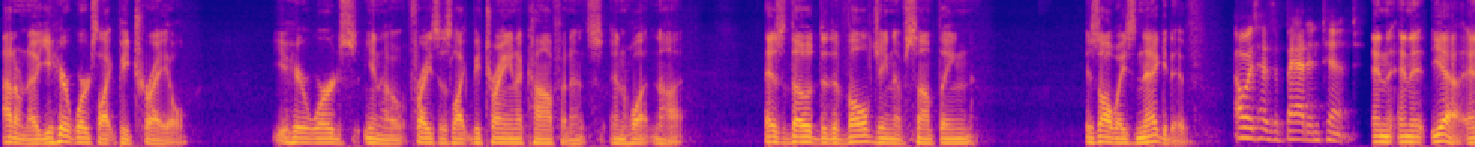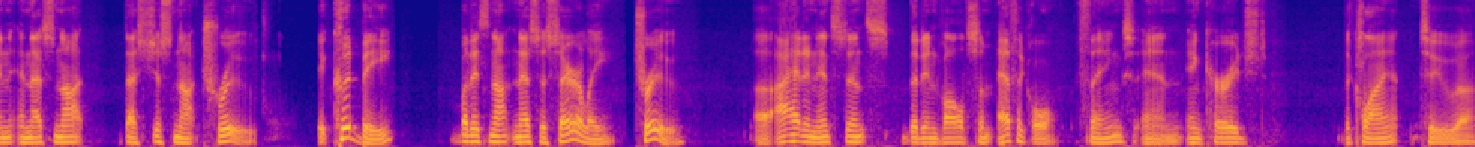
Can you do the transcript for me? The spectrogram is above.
I don't know, you hear words like betrayal you hear words, you know, phrases like betraying a confidence and whatnot, as though the divulging of something is always negative. Always has a bad intent. And and it yeah, and and that's not that's just not true. It could be, but it's not necessarily true. Uh, I had an instance that involved some ethical things and encouraged the client to uh,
